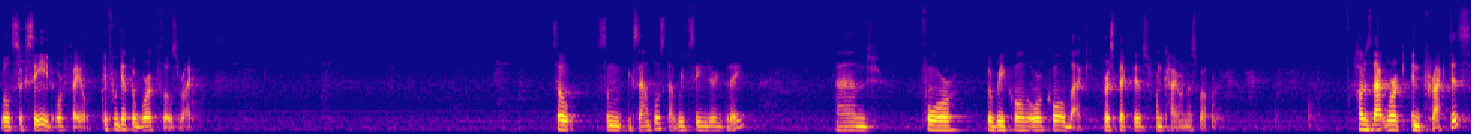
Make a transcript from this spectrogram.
will succeed or fail, if we get the workflows right. So some examples that we've seen during the day and for the recall or callback perspectives from Kheiron as well. How does that work in practice?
